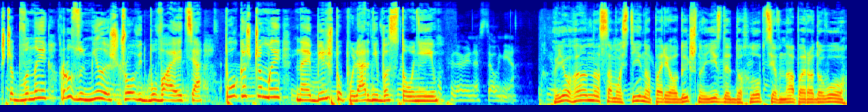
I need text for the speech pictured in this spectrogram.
щоб вони розуміли, що відбувається. Поки що ми найбільш популярні в Естонії. Йоганна самостійно періодично їздить до хлопців на передову,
